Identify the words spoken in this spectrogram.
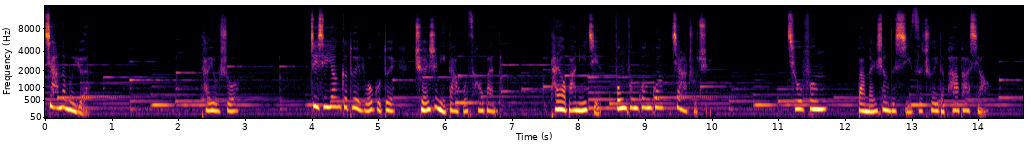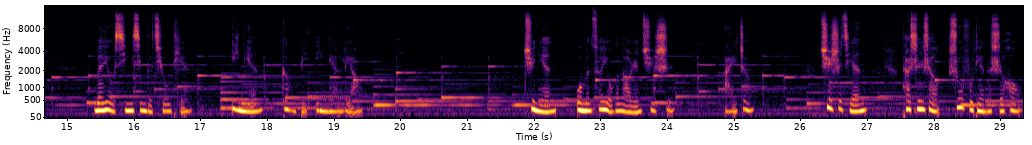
嫁那么远。”他又说。这些秧歌队、锣鼓队全是你大伯操办的，他要把你姐风风光光嫁出去。秋风把门上的喜字吹得啪啪响。没有星星的秋天，一年更比一年凉。去年我们村有个老人去世，癌症。去世前，他身上舒服点的时候，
